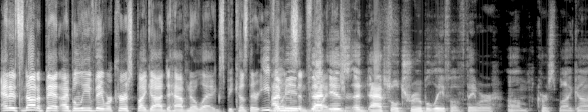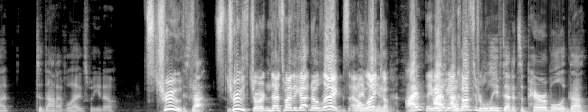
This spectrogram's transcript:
And it's not a bit. I believe they were cursed by God to have no legs because they're evil I mean, that is nature. an actual true belief of they were um, cursed by God to not have legs. But you know, it's truth. it's not. It's truth, Jordan. That's why they got no legs. I don't like mean, them. I They make I, me I want to believe that it's a parable and not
